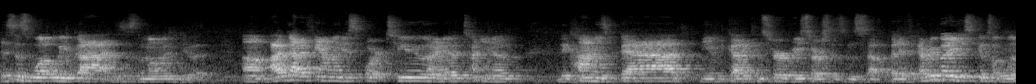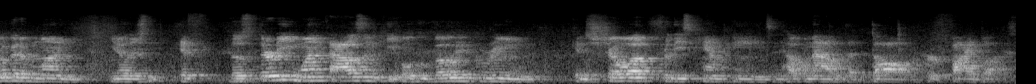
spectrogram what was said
This is what we've got, this is the moment to do it. Um, I've got a family to support too, and I know, you know, the economy's bad, you've got to conserve resources and stuff, but if everybody just gives a little bit of money, you know, there's, if those 31,000 people who voted green can show up for these campaigns and help them out with a dollar or five bucks,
